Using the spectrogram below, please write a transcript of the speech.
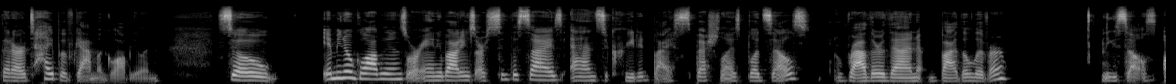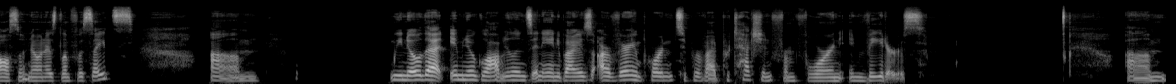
that are a type of gamma globulin. So immunoglobulins or antibodies are synthesized and secreted by specialized blood cells rather than by the liver. These cells, also known as lymphocytes. Um, we know that immunoglobulins and antibodies are very important to provide protection from foreign invaders. Um,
